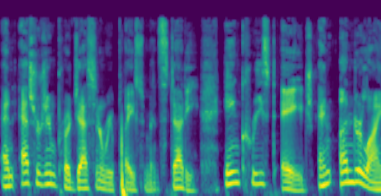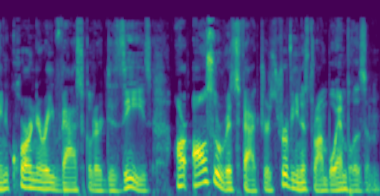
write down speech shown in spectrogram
and estrogen progestin replacement study, increased age and underlying coronary vascular disease are also risk factors for venous thromboembolism.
